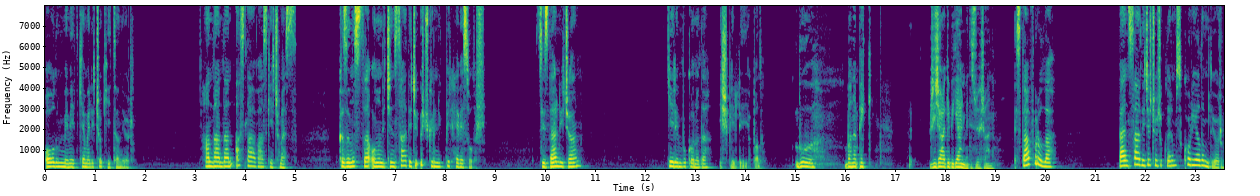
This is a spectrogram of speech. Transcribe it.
Oğlum Mehmet Kemal'i çok iyi tanıyorum. Handan'dan asla vazgeçmez. Kızınızsa onun için sadece üç günlük bir heves olur. Sizden ricam... Gelin bu konuda işbirliği yapalım. Bu bana pek rica gibi gelmedi Zühre Hanım. Estağfurullah. Ben sadece çocuklarımızı koruyalım diyorum.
